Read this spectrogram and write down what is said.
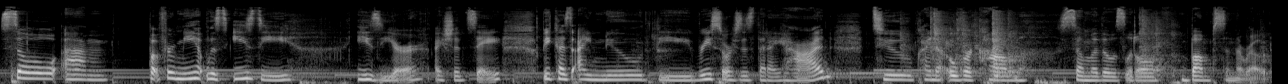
So, um, but for me, it was easy easier, I should say, because I knew the resources that I had to kind of overcome some of those little bumps in the road.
